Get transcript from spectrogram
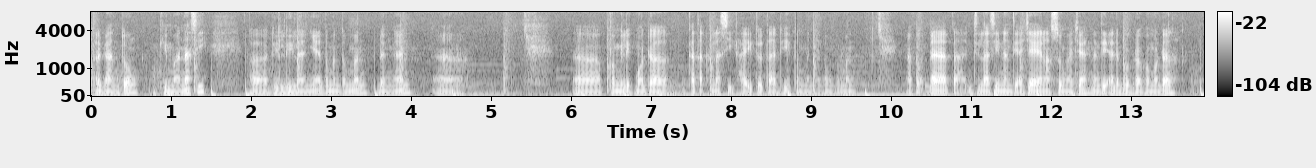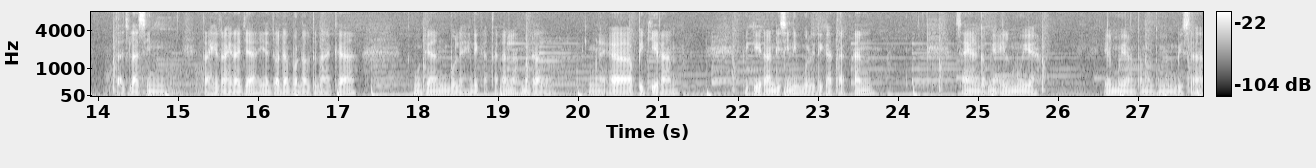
tergantung gimana sih uh, dililannya teman-teman dengan uh, uh, pemilik modal katakanlah si A itu tadi temannya teman-teman. Aku uh, tak jelasin nanti aja ya langsung aja. Nanti ada beberapa modal tak jelasin terakhir-terakhir aja yaitu ada modal tenaga kemudian boleh dikatakanlah modal gimana uh, pikiran. Pikiran di sini boleh dikatakan saya anggapnya ilmu ya. Ilmu yang teman-teman bisa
